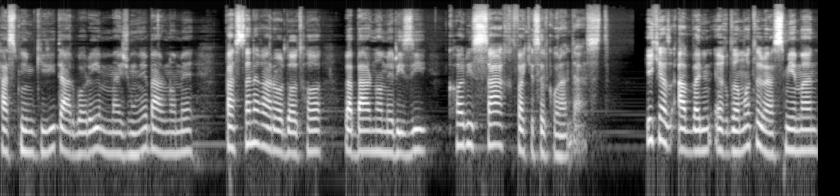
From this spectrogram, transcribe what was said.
تصمیم گیری درباره مجموعه برنامه بستن قراردادها و برنامه ریزی کاری سخت و کسل کننده است. یکی از اولین اقدامات رسمی من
